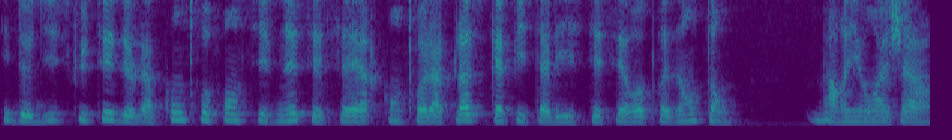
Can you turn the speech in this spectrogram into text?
et de discuter de la contre-offensive nécessaire contre la classe capitaliste et ses représentants. Marion Ajar.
